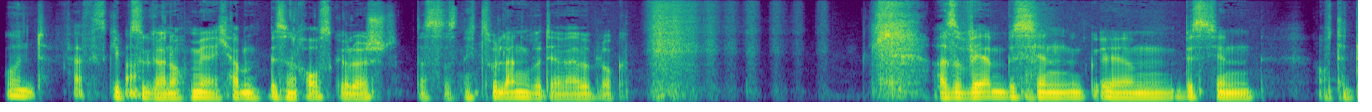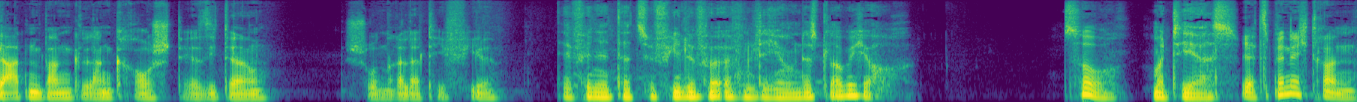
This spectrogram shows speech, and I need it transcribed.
und verfügbar. Es gibt sogar noch mehr. Ich habe ein bisschen rausgelöscht, dass das nicht zu lang wird, der Werbeblock. Also wer ein bisschen, ähm, bisschen auf der Datenbank langrauscht, der sieht da schon relativ viel. Der findet dazu viele Veröffentlichungen, das glaube ich auch. So, Matthias. Jetzt bin ich dran.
